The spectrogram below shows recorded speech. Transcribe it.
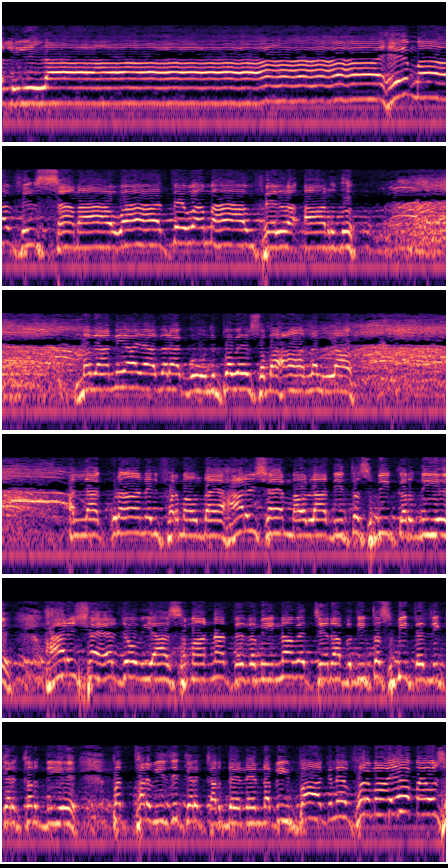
للہ ما فی السماوات و ما فی الارض۔ مزہ نہیں آیا، ذرا گونج پوے، سبحان اللہ۔ اللہ قرآن فرما ہے، ہر شہ مولا دی تسبیح کر دیے ہر شہر جو بھی آسمان تے زمین رب دی تسبیح تے ذکر کر دیے پتھر بھی ذکر کرتے ہیں نبی پاک نے فرمایا، میں اس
